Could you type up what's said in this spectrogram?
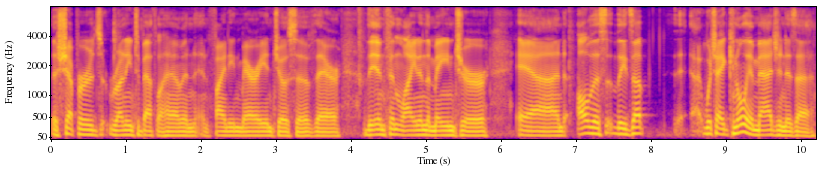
the shepherds running to Bethlehem and, and finding Mary and Joseph there, the infant lying in the manger, and all this leads up, Uh, which I can only imagine is a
